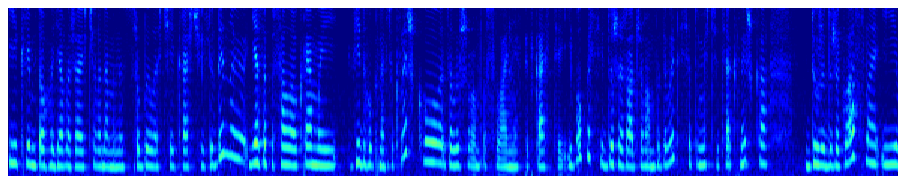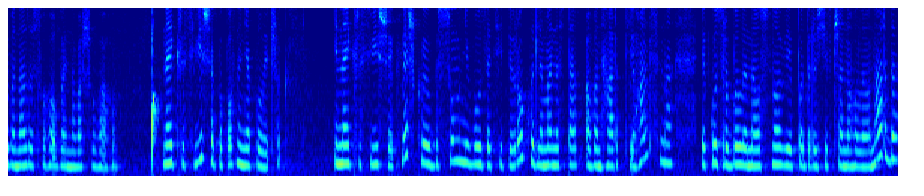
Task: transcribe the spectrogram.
І крім того, я вважаю, що вона мене зробила ще й кращою людиною. Я записала окремий відгук на цю книжку, залишу вам посилання в підкасті і в описі. Дуже раджу вам подивитися, тому що ця книжка дуже дуже класна і вона заслуговує на вашу увагу. Найкрасивіше поповнення поличок. І найкрасивішою книжкою, без сумніву, за ці півроку для мене став авангард Йогансена, яку зробили на основі подорожі вченого Леонарда.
